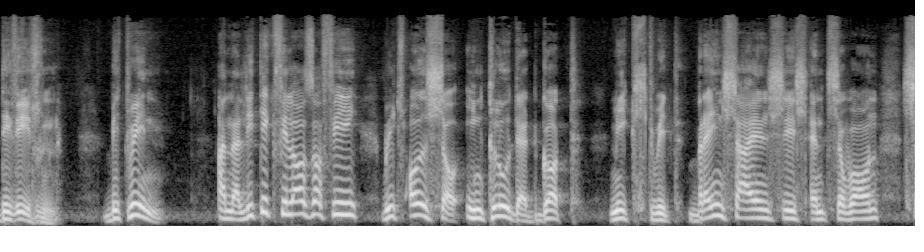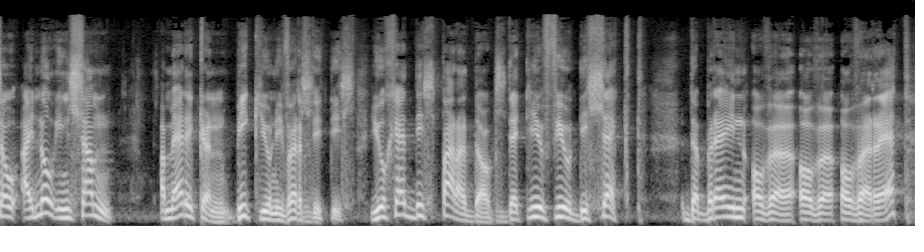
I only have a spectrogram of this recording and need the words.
division between analytic philosophy, which also included, got mixed with brain sciences and so on. So I know in some American big universities, you had this paradox that if you dissect the brain of a, of a, of a rat,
